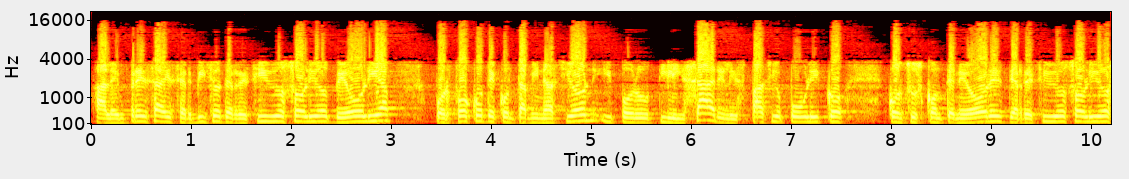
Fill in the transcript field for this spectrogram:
a la empresa de servicios de residuos sólidos Veolia por focos de contaminación y por utilizar el espacio público con sus contenedores de residuos sólidos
